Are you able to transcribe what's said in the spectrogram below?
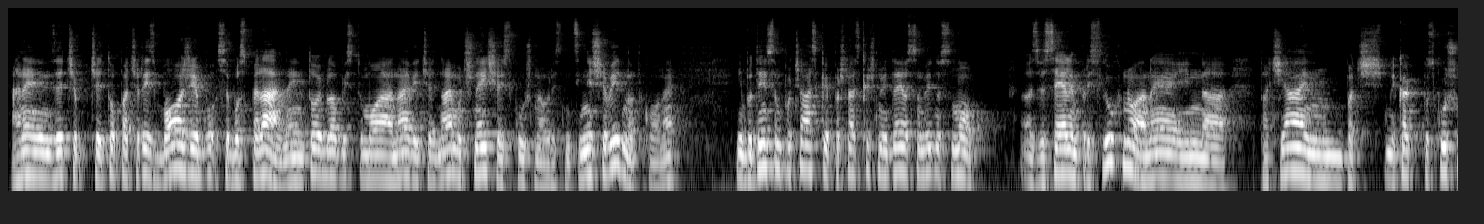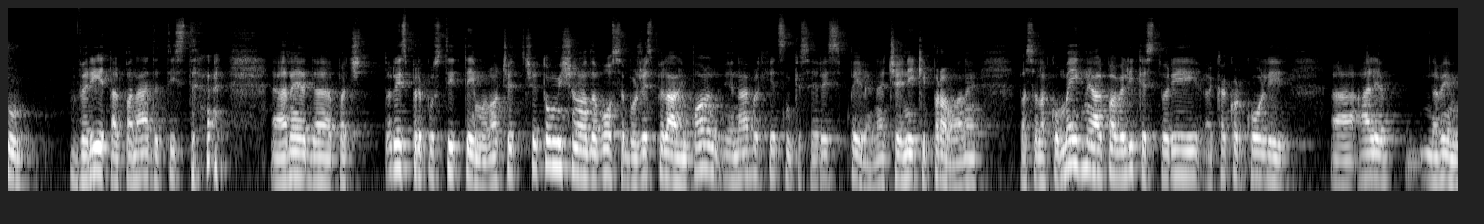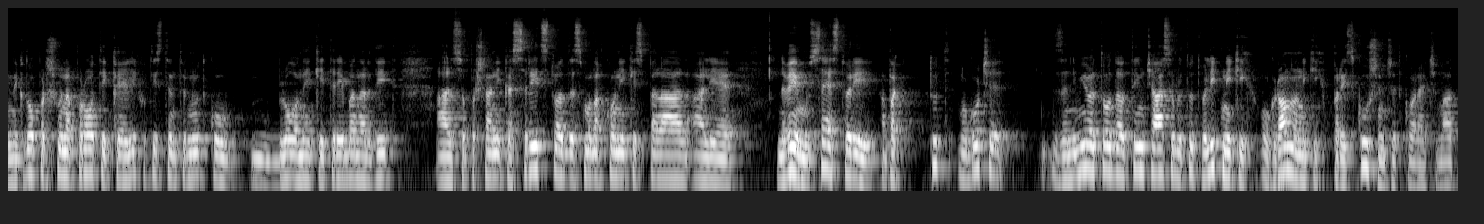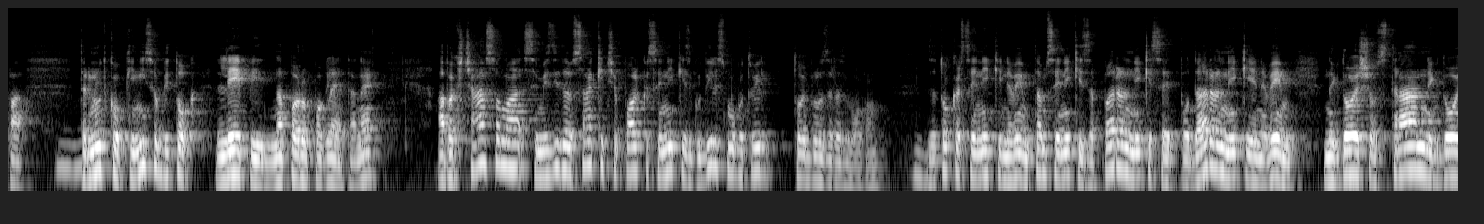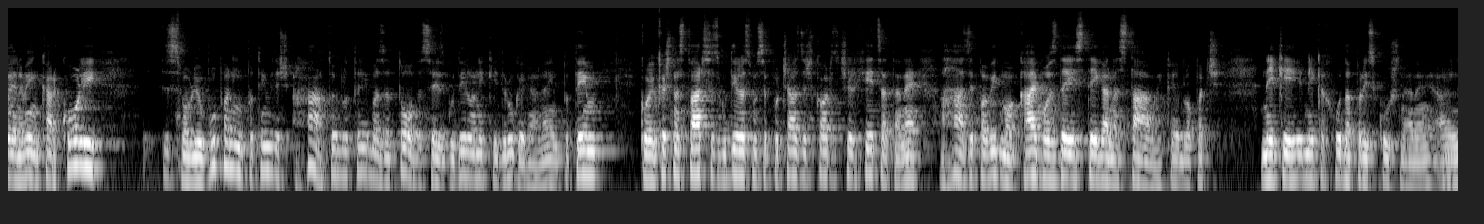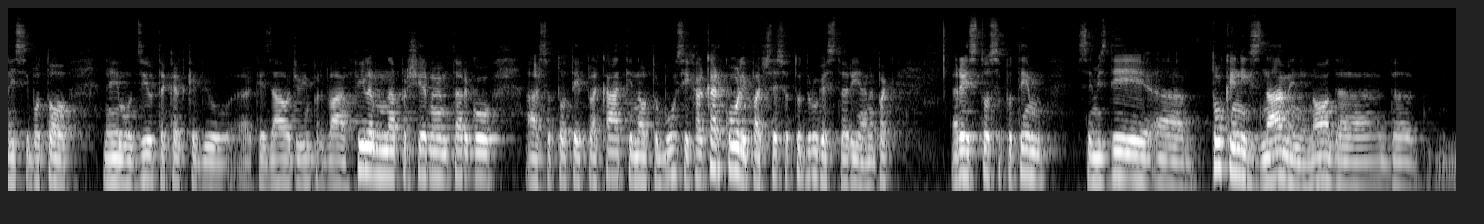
Ne, zdaj, če, če je to pač res božje, bo, se bo speljalo. In to je bila v bistvu moja največja, najmočnejša izkušnja v resnici. In je še vedno tako. Ne? In potem sem počasi, ko je prišla s kakšno idejo, sem vedno samo z veseljem prisluhnil ne, in, uh, pač, ja, in pač nekako poskušal verjeti ali pa najti tiste, ne, da pač res prepustiti temu. No. Če, če je to mišljeno, da bo se bo že speljal in pol, je najbolj hecen, ki se res spele, ne, če je neki prav, ne, pa so lahko mehne ali pa velike stvari, kakorkoli. Uh, ali je ne vem, nekdo prišel naproti, ki je jih v tistem trenutku bilo nekaj treba narediti, ali so prišla neka sredstva, da smo lahko nekaj speljali, ali je ne vem, vse stvari. Ampak tudi mogoče zanimivo je to, da v tem času je bilo tudi veliko nekih, ogromno nekih preizkušenj, če tako rečem, ali pa mhm. trenutkov, ki niso bili tako lepi na prvi pogled. Ampak sčasoma se mi zdi, da vsake čepol, ko se je nekaj zgodilo, smo ugotovili, da je bilo z razlogom. Mhm. Zato, ker se je nekaj, ne vem, tam se je nekaj zaprl, nekaj se je podrl, nekaj je, ne vem, nekdo je šel stran, nekdo je, ne vem, karkoli. Smo bili upani in potem vidiš, da je bilo treba za to, da se je zgodilo nekaj drugega. Ne? In potem ko je kakšna stvar se zgodila, smo se počasi začeli hecati. Ne? Aha, zdaj pa vidimo, kaj bo zdaj iz tega nastalo. Kaj je bilo pač nekaj, neka huda preizkušnja. Ne? Ali ne si bo to ne vem, odziv takrat, ko je bil kaj zavod, živim predvajal film na preširnem trgu, ali so to te plakati na avtobusih, ali karkoli pač, vse so to druge stvari. Ampak res to se potem. Se mi zdi uh, toliko enih znameni, no, da, da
